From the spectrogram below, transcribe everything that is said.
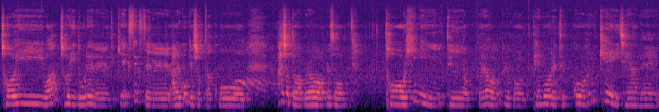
저희와 저희 노래를 특히 XXL을 알고 계셨다고 하셨더라고요. 그래서 더 힘이 되었고요. 그리고 데모를 듣고 흔쾌히 제안을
